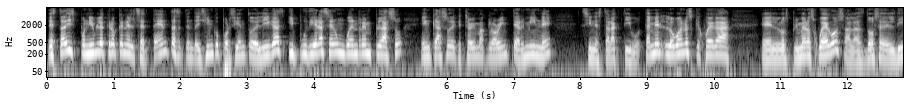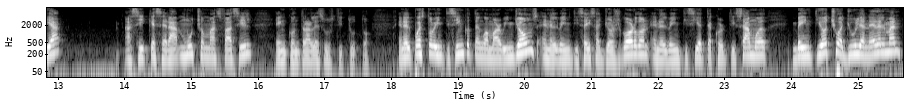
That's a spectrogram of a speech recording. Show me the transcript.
Está disponible creo que en el 70-75% de ligas y pudiera ser un buen reemplazo en caso de que Terry McLaurin termine sin estar activo. También lo bueno es que juega en los primeros juegos a las 12 del día, así que será mucho más fácil encontrarle sustituto. En el puesto 25 tengo a Marvin Jones, en el 26 a Josh Gordon, en el 27 a Curtis Samuel, 28 a Julian Edelman.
